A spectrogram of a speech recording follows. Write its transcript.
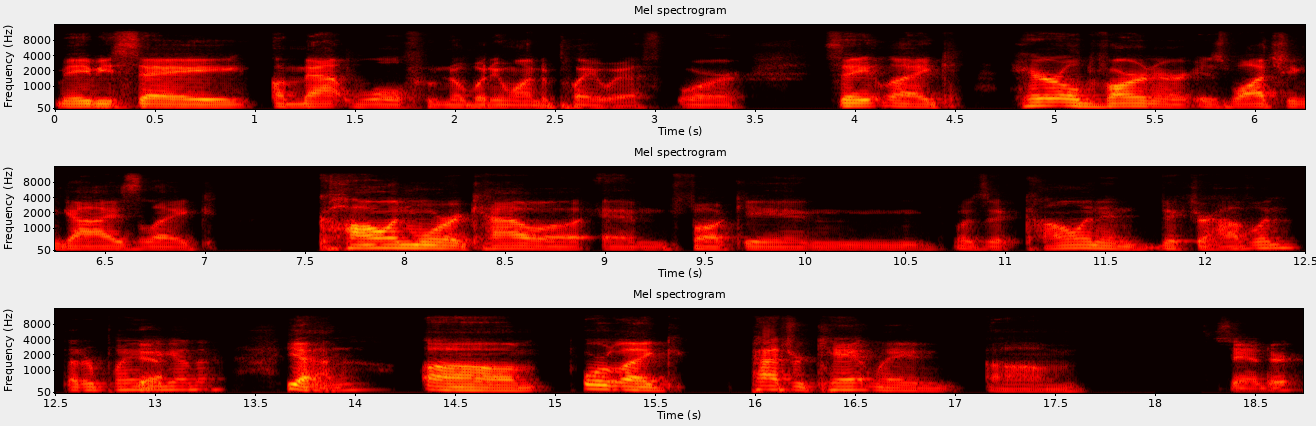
maybe say a Matt Wolff who nobody wanted to play with, or say like Harold Varner is watching guys like Collin Morikawa and fucking was it Colin and Viktor Hovland that are playing yeah. together? Yeah. Mm-hmm. Um, or like Patrick Cantlay and um Xander.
